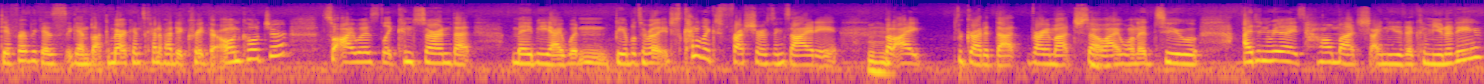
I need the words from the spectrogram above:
differ because again, Black Americans kind of had to create their own culture. So I was like concerned that maybe I wouldn't be able to relate. Just kind of like freshers anxiety, mm-hmm. but I regretted that very much. So mm-hmm. I wanted to. I didn't realize how much I needed a community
